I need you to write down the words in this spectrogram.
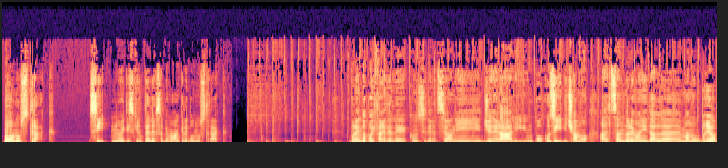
Bonus track. Sì, noi di Screen Tellers abbiamo anche le bonus track. Volendo poi fare delle considerazioni generali, un po' così, diciamo, alzando le mani dal manubrio,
